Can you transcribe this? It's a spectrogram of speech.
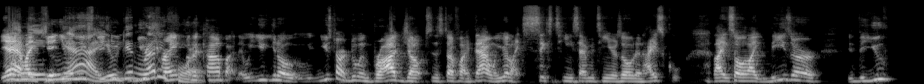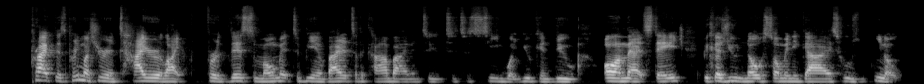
Yeah, I like mean, genuinely. Yeah, speaking, you were getting you ready for, for the combine. You you know you start doing broad jumps and stuff like that when you're like 16, 17 years old in high school. Like so, like these are the you practice pretty much your entire life for this moment to be invited to the combine and to, to, to see what you can do on that stage because you know so many guys whose you know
